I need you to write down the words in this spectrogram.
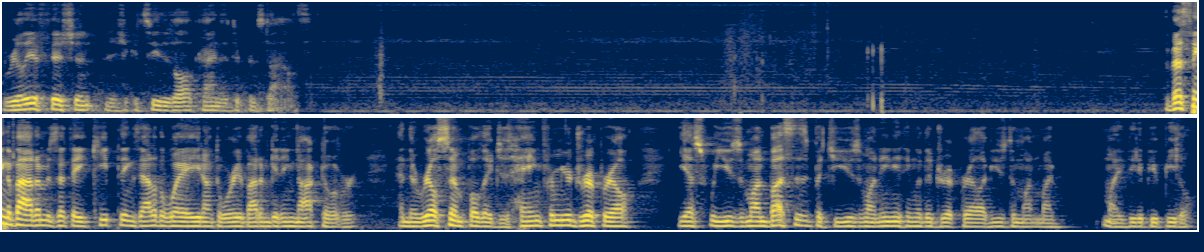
really efficient, and as you can see, there's all kinds of different styles. The best thing about them is that they keep things out of the way. You don't have to worry about them getting knocked over. And they're real simple. They just hang from your drip rail. Yes, we use them on buses, but you use them on anything with a drip rail. I've used them on my, my VW Beetle.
